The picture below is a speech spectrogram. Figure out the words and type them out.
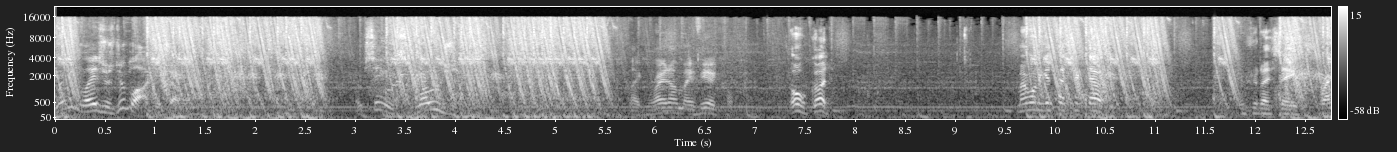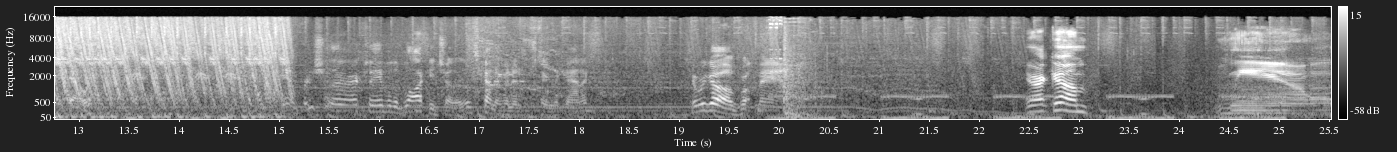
Maybe the lasers do block each other. I'm seeing explosions. Like right on my vehicle. Oh, good. Might want to get that checked out. Or should I say, wrecked out? Pretty sure they're actually able to block each other. That's kind of an interesting mechanic. Here we go, Man. Here I come. Meow.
